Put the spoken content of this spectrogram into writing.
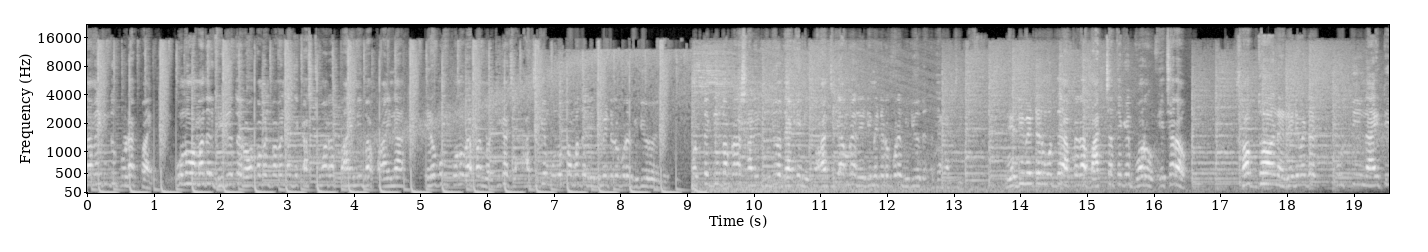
দামে কিন্তু প্রোডাক্ট পায়। কোনো আমাদের ভিডিওতে র কমেন্ট পাবেন না যে কাস্টমাররা পায়নি বা পায় না, এরকম কোনো ব্যাপার নয়, ঠিক আছে? আজকে মূলত আমাদের রেডিমেডের উপরে ভিডিও রয়েছে। প্রত্যেকদিন তো আপনারা শাড়ির ভিডিও দেখেনি তো আজকে আমরা রেডিমেডের উপরে ভিডিও দেখাচ্ছি। রেডিমেডের মধ্যে আপনারা বাচ্চা থেকে বড়, এছাড়াও সব ধরনের রেডিমেডের কুর্তি নাইটি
